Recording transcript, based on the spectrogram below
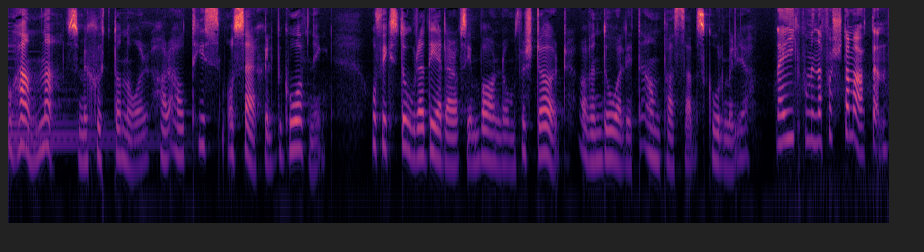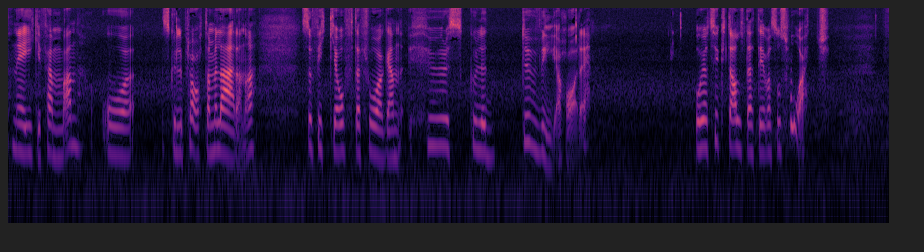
Och Hanna, som är 17 år, har autism och särskild begåvning och fick stora delar av sin barndom förstörd av en dåligt anpassad skolmiljö. När jag gick på mina första möten, när jag gick i femman och skulle prata med lärarna, så fick jag ofta frågan hur skulle du vilja ha det? Och jag tyckte alltid att det var så svårt.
